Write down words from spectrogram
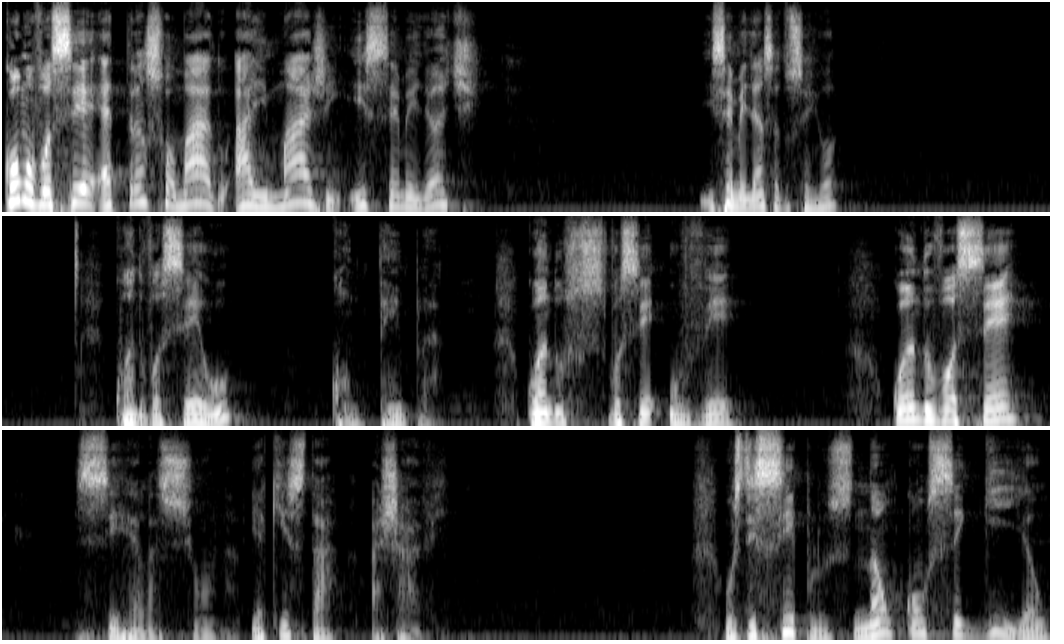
Como você é transformado à imagem e semelhante e semelhança do Senhor? Quando você o contempla, quando você o vê, quando você se relaciona. E aqui está a chave. Os discípulos não conseguiam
